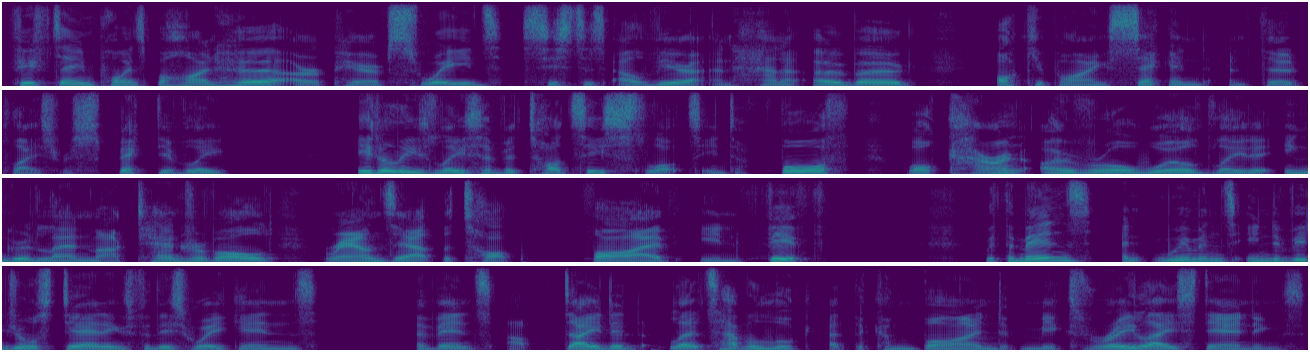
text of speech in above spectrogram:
15 points behind her are a pair of Swedes, sisters Elvira and Hanna Öberg, occupying second and third place respectively. Italy's Lisa Vitozzi slots into fourth, while current overall world leader Ingrid Landmark Tandrevold rounds out the top five in fifth. With the men's and women's individual standings for this weekend's events updated, let's have a look at the combined mixed relay standings.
